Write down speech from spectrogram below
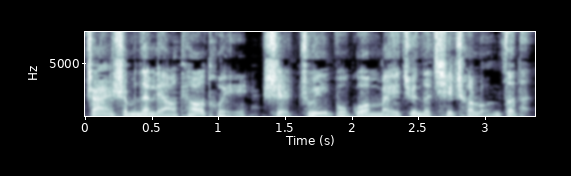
战士们的两条腿是追不过美军的汽车轮子的。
